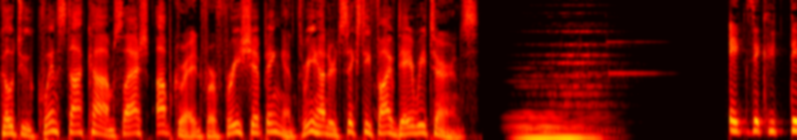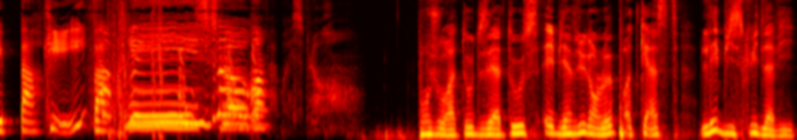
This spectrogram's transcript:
Go to quince.com slash upgrade for free shipping and 365-day returns. Exécuté par qui Fabrice Florent. Fabrice Florent. Bonjour à toutes et à tous et bienvenue dans le podcast Les biscuits de la vie.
